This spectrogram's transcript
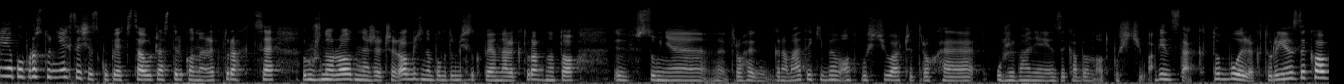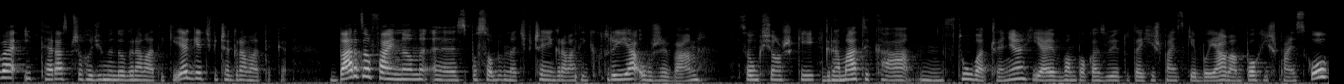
A ja po prostu nie chcę się skupiać cały czas tylko na lekturach, chcę różnorodne rzeczy robić, no bo gdybym się skupiała na lekturach, no to yy, w sumie y, trochę gramatyki bym odpuściła, czy trochę używania języka bym odpuściła. Więc tak, to były lektury językowe i teraz przechodzimy do gramatyki. Jak ja ćwiczę gramatykę? Bardzo fajnym e, sposobem na ćwiczenie gramatyki, który ja używam, są książki Gramatyka mm, w tłumaczeniach. Ja Wam pokazuję tutaj hiszpańskie, bo ja mam po hiszpańsku,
